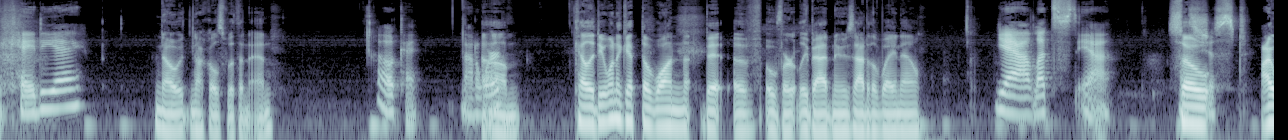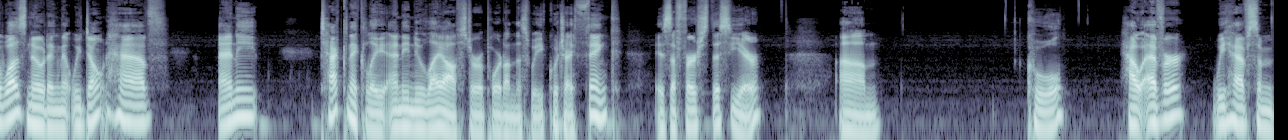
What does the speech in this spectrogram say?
KDA? no, Knuckles with an N. Oh, okay. Not a word. Um, Kellie, do you want to get the one bit of overtly bad news out of the way now? yeah, let's, yeah. So let's just. I was noting that we don't have any, technically, any new layoffs to report on this week, which I think is the first this year. Um, cool. However, we have some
